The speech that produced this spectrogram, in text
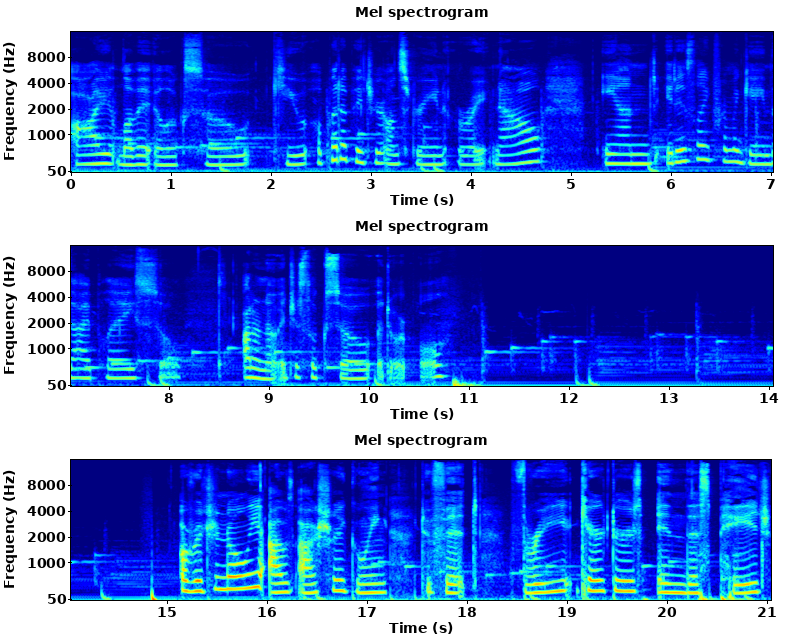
I love it. It looks so cute. I'll put a picture on screen right now, and it is like from a game that I play, so I don't know, it just looks so adorable. Originally, I was actually going to fit three characters in this page,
